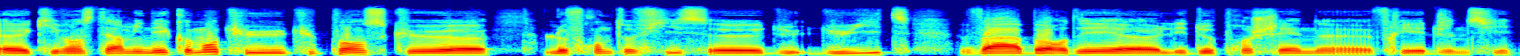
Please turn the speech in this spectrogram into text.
euh, qui vont se terminer. Comment tu, tu penses que le front office du, du HIT va aborder les deux prochaines free agency?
